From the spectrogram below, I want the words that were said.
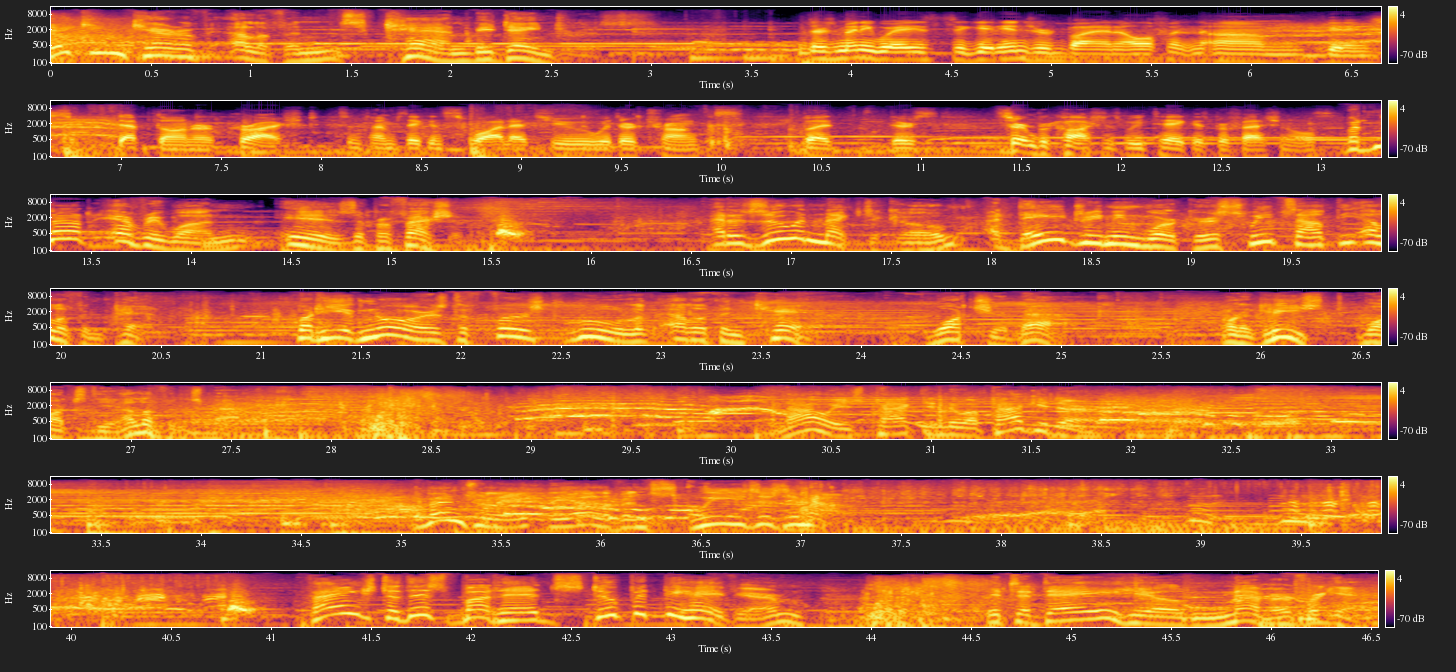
Taking care of elephants can be dangerous. There's many ways to get injured by an elephant, um, getting stepped on or crushed. Sometimes they can swat at you with their trunks, but there's certain precautions we take as professionals. But not everyone is a professional. At a zoo in Mexico, a daydreaming worker sweeps out the elephant pen. But he ignores the first rule of elephant care. Watch your back. Or at least watch the elephant's back. Now he's packed into a pachyderm. Eventually, the elephant squeezes him out. Thanks to this butthead's stupid behavior, it's a day he'll never forget.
